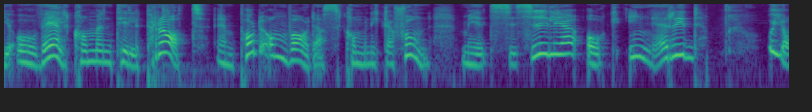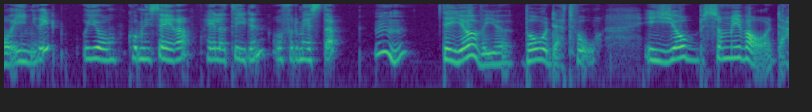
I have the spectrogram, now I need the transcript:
Hej och välkommen till Prat, en podd om vardagskommunikation med Cecilia och Ingrid. Och jag är Ingrid och jag kommunicerar hela tiden och för det mesta. Mm, det gör vi ju båda två i jobb som i vardag.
